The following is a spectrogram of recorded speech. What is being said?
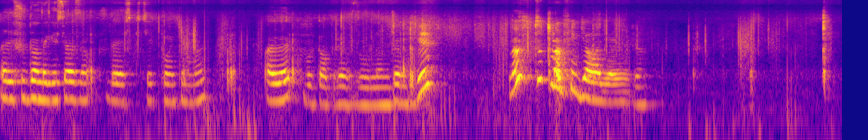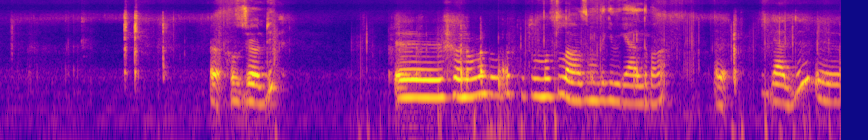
Hadi şuradan da geçersem şurada eski checkpoint'im var. Evet burada biraz zorlanacağım gibi. Nasıl tutmadın ya yayınca? Evet hızlıca öldük. Ee, normal burada tutulması lazımdı gibi geldi bana. Evet geldi. Ee,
